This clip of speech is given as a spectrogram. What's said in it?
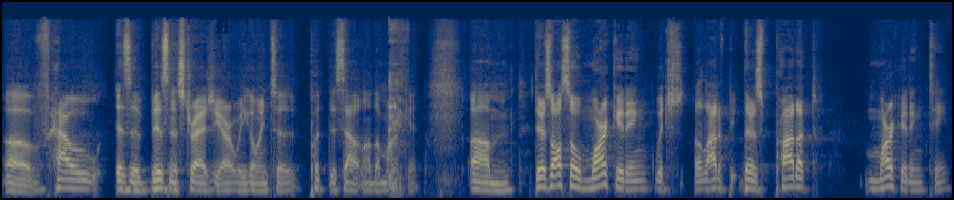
of how as a business strategy are we going to put this out on the market? Um, there's also marketing which a lot of there's product marketing team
